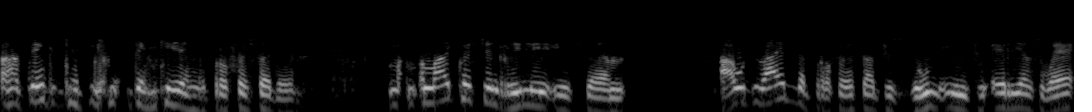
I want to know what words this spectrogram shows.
Uh, thank, thank you, and the professor there. M- my question really is um, I would like the professor to zoom into areas where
